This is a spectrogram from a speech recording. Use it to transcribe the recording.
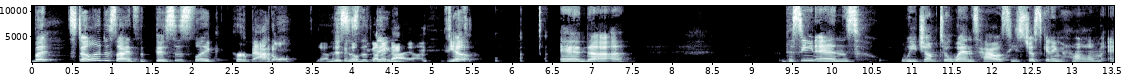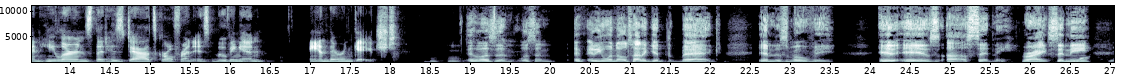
but stella decides that this is like her battle Yeah. This is the gonna thing. Die on. yep and uh the scene ends we jump to wen's house he's just getting home and he learns that his dad's girlfriend is moving in and they're engaged Mhm. Hey, listen, listen. If anyone knows how to get the bag in this movie, it is uh Sydney, right? Sydney, Yeah.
